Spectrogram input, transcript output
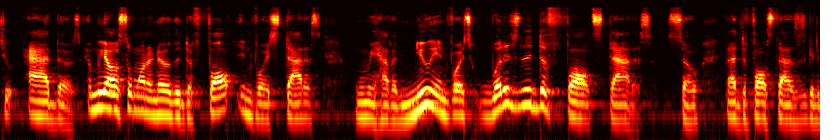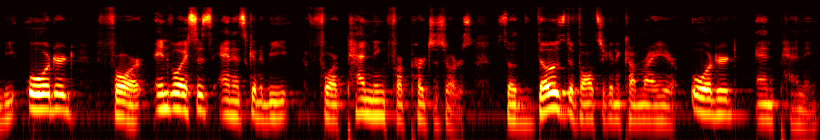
to add those. And we also want to know the default invoice status when we have a new invoice, what is the default status? So that default status is going to be ordered for invoices and it's going to be for pending for purchase orders. So those defaults are going to come right here, ordered and pending.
